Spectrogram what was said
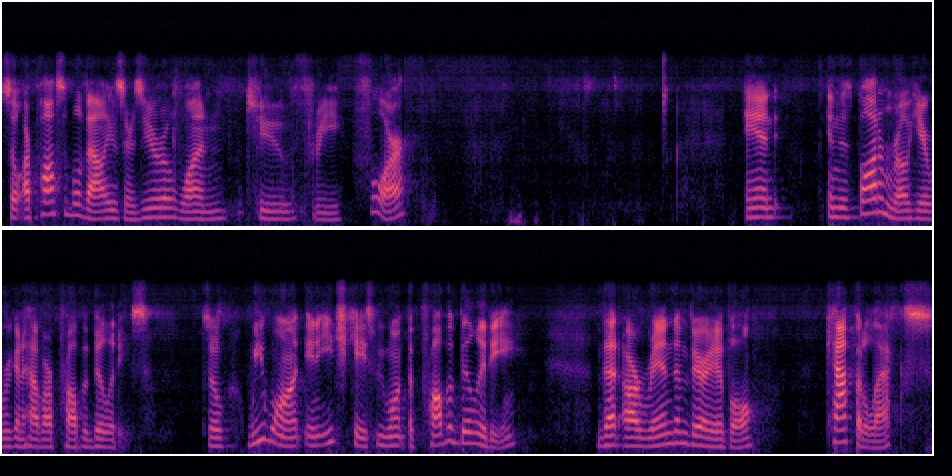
So our possible values are 0, 1, 2, 3, 4. And in this bottom row here, we're going to have our probabilities. So we want, in each case, we want the probability that our random variable, capital X,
